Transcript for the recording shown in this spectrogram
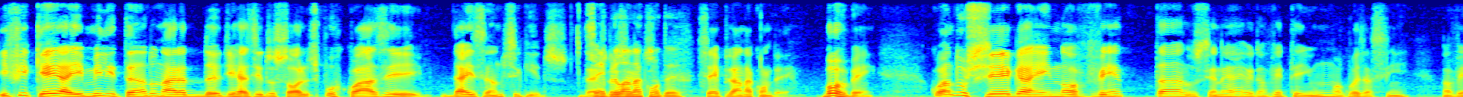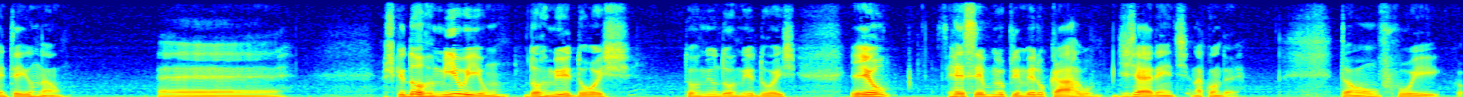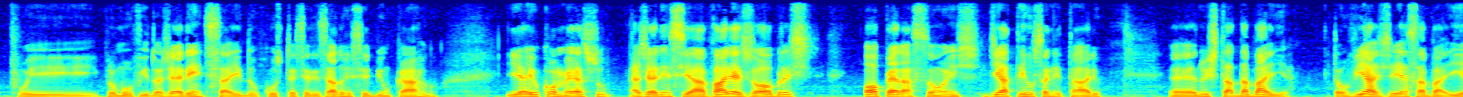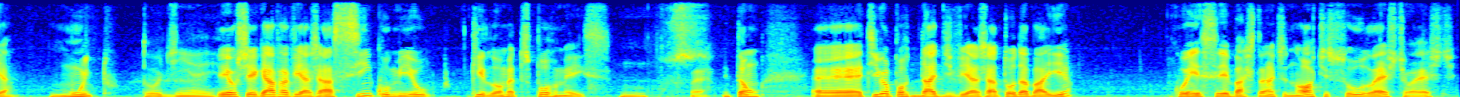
e fiquei aí militando na área de, resíduos sólidos por quase 10 anos seguidos. 10, Sempre lá anos. na Condé. Sempre lá na Condé. Pois bem, quando chega em 90, Luciano, é 91, uma coisa assim. 91 não. É... Acho que 2001, 2002, 2001, 2002, eu recebo meu primeiro cargo de gerente na Condé. Então fui, fui promovido a gerente, saí do curso terceirizado, recebi um cargo e aí eu começo a gerenciar várias obras, operações de aterro sanitário é, no estado da Bahia. Então viajei essa Bahia muito. Todinha aí. Eu chegava a viajar 5 mil quilômetros por mês. É. Então é, tive a oportunidade de viajar toda a Bahia conhecer bastante norte, sul, leste, oeste.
